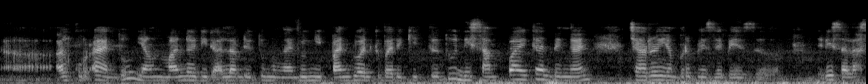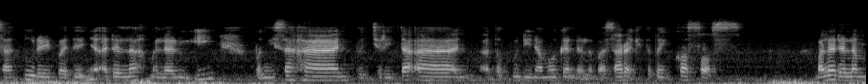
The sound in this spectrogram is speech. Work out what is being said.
uh, Al-Quran tu yang mana di dalam dia tu mengandungi panduan kepada kita tu disampaikan dengan cara yang berbeza-beza. Jadi salah satu daripadanya adalah melalui pengisahan, penceritaan ataupun dinamakan dalam bahasa Arab kita panggil qasas. Malah dalam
